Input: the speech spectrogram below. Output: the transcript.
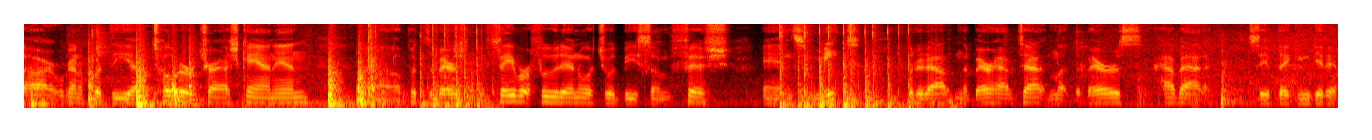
Alright, we're going to put the uh, toter trash can in. Uh, put the bear's favorite food in, which would be some fish and some meat. Put it out in the bear habitat and let the bears have at it. See if they can get in.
